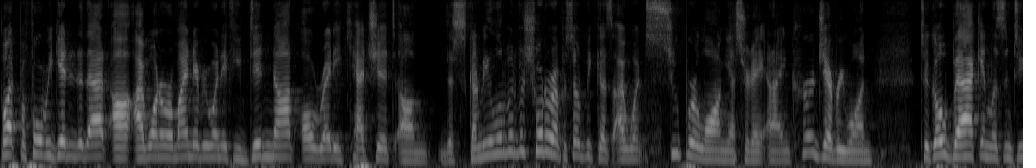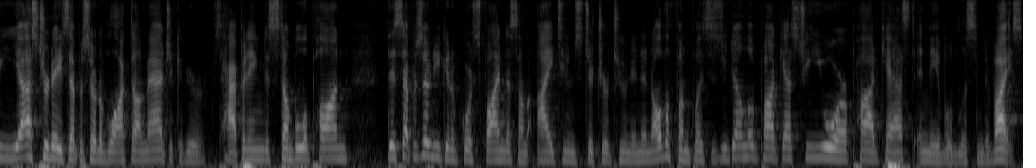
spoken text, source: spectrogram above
But before we get into that, uh, I want to remind everyone if you did not already catch it, um, this is going to be a little bit of a shorter episode because I went super long yesterday, and I encourage everyone to go back and listen to yesterday's episode of Locked On Magic. If you're happening to stumble upon this episode, you can, of course, find us on iTunes, Stitcher, TuneIn, and all the fun places you download podcasts to your podcast enabled listening device.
